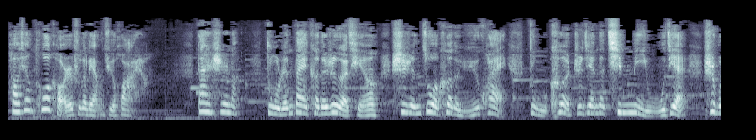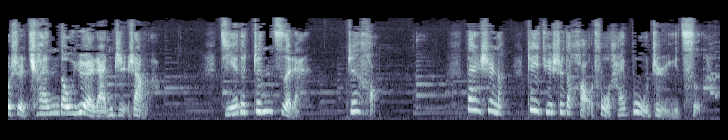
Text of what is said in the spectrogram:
好像脱口而出的两句话呀，但是呢？主人待客的热情，诗人做客的愉快，主客之间的亲密无间，是不是全都跃然纸上了？结得真自然，真好。但是呢，这句诗的好处还不止于此啊！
